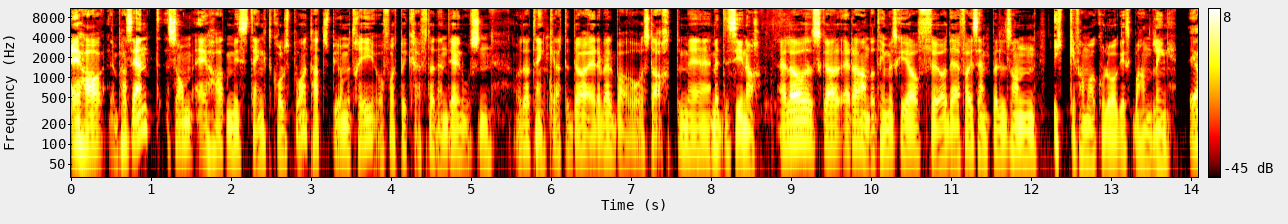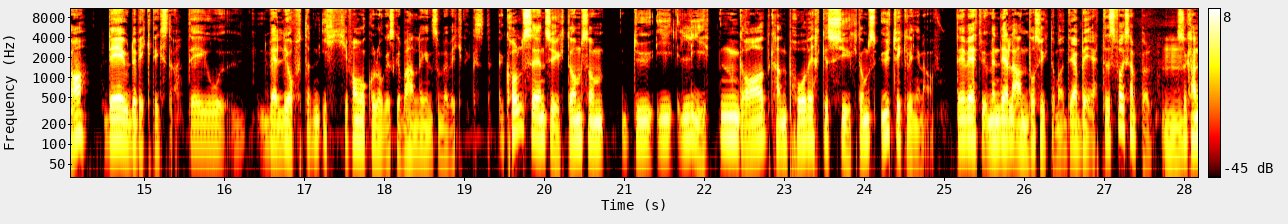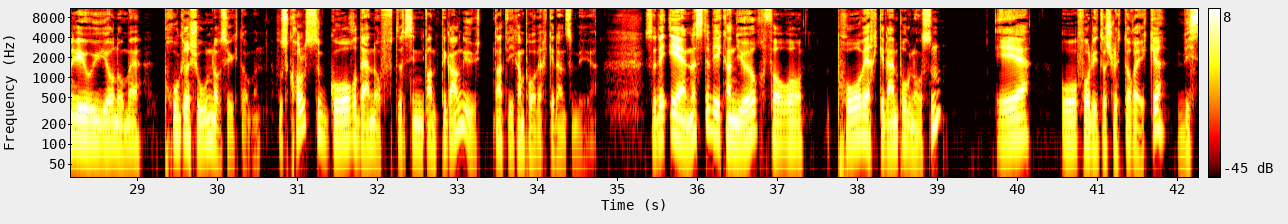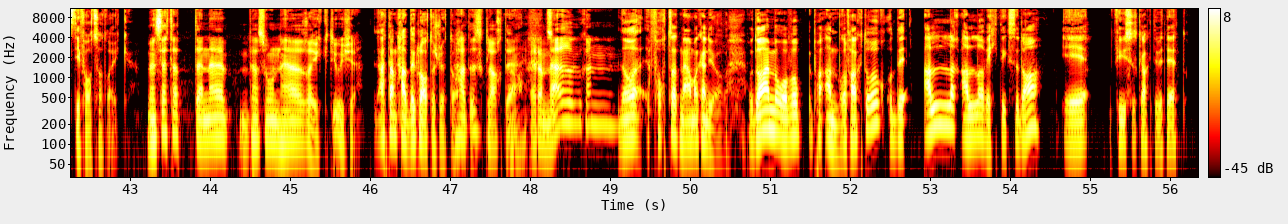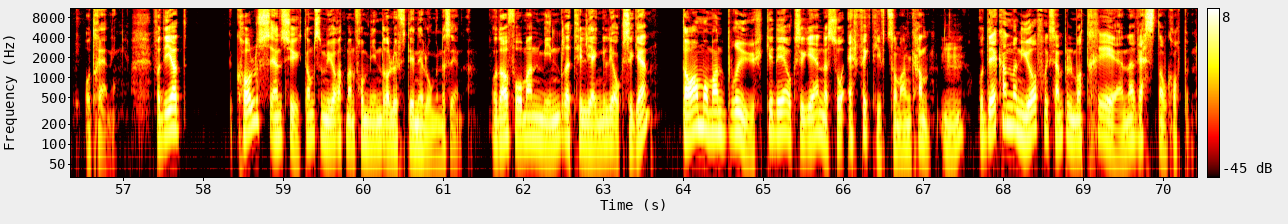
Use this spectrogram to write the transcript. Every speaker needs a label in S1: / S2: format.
S1: Jeg har en pasient som jeg har mistenkt kols på, tatt spirometri og fått bekrefta den diagnosen. Og da tenker jeg at da er det vel bare å starte med medisiner. Eller skal, er det andre ting vi skal gjøre før det, f.eks. sånn ikke-farmakologisk behandling?
S2: Ja, det er jo det viktigste. Det er jo veldig ofte den ikke-farmakologiske behandlingen som er viktigst. Kols er en sykdom som du i liten grad kan påvirke sykdomsutviklingen av. Det vet vi men det gjelder andre sykdommer. Diabetes f.eks. Mm. Så kan vi jo gjøre noe med progresjonen av sykdommen. Hos kols så går den ofte sin vante gang uten at vi kan påvirke den så mye. Så det eneste vi kan gjøre for å påvirke den prognosen, er å få de til å slutte å røyke hvis de fortsatt røyker.
S1: Men sett at denne personen her røykte jo ikke.
S2: At han hadde klart å slutte.
S1: Hadde klart det. Ja. Er det mer du kan
S2: Det er fortsatt mer man kan gjøre. Og Da er vi over på andre faktorer, og det aller, aller viktigste da er fysisk aktivitet og trening. Fordi at kols er en sykdom som gjør at man får mindre luft inn i lungene sine. Og da får man mindre tilgjengelig oksygen. Da må man bruke det oksygenet så effektivt som man kan. Mm. Og det kan man gjøre f.eks. med å trene resten av kroppen.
